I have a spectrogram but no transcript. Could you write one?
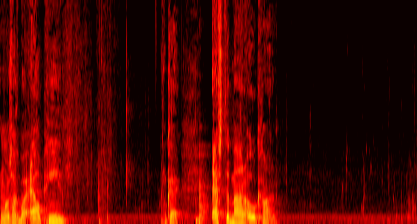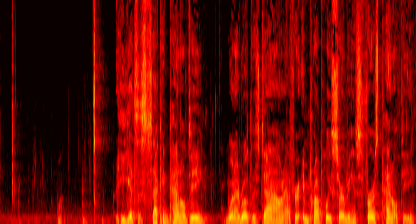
I want to talk about Alpine. Okay, Esteban Ocon. He gets a second penalty when I wrote this down after improperly serving his first penalty.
